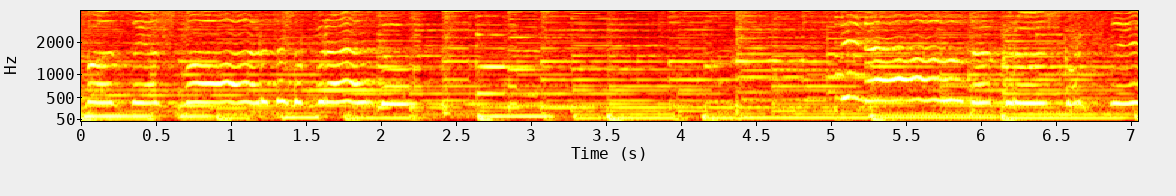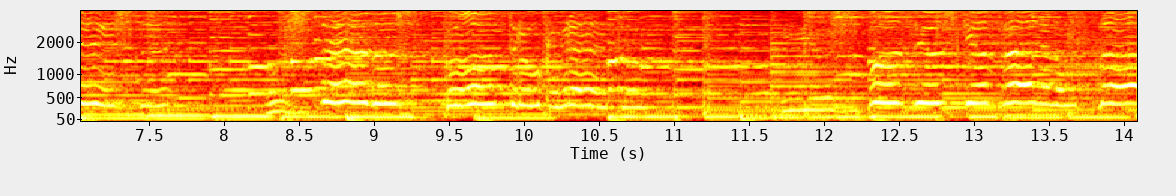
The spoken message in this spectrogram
fossem as portas do pranto. Sinal da cruz persiste, os dedos contra o quebranto e os búzios que a velha lançava sobre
